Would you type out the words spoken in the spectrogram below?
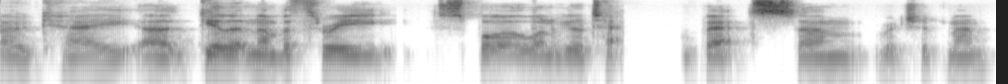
Okay. Uh, Gill at number three, spoil one of your technical bets, um, Richard Mann.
